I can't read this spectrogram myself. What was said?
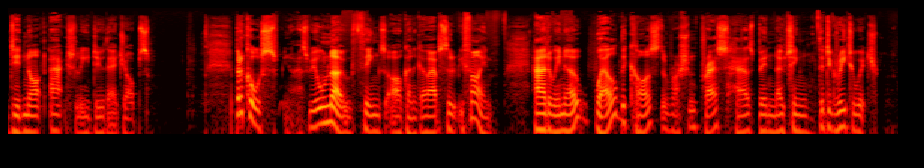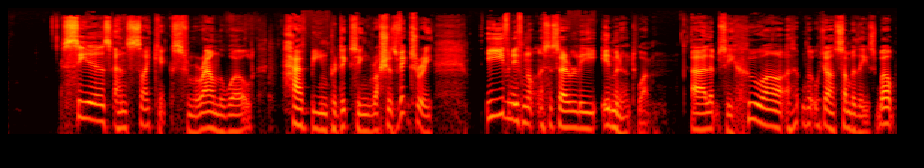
did not actually do their jobs. But of course, you know, as we all know, things are going to go absolutely fine. How do we know? Well, because the Russian press has been noting the degree to which seers and psychics from around the world have been predicting Russia's victory, even if not necessarily imminent one. Uh, let me see who are what are some of these. Well,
